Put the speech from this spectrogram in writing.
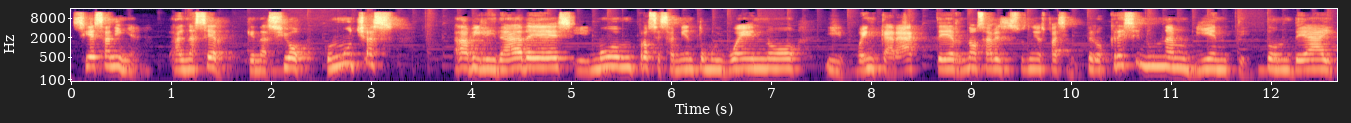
Si esa niña, al nacer, que nació con muchas habilidades y un procesamiento muy bueno, y buen carácter, no sabes, esos niños fáciles, pero crece en un ambiente donde hay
